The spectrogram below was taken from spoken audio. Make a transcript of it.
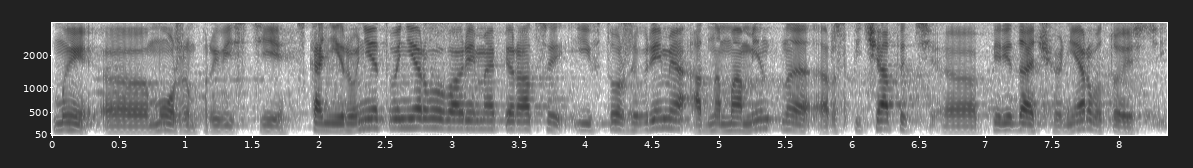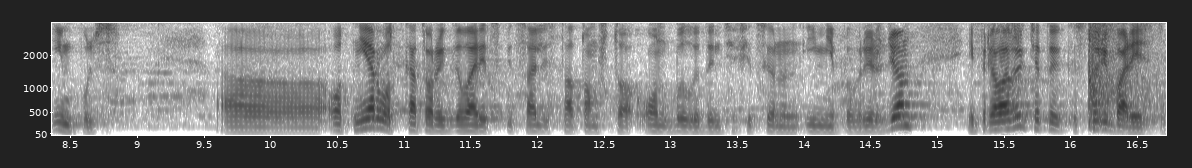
Мы э, можем провести сканирование этого нерва во время операции и в то же время одномоментно распечатать э, передачу нерва, то есть импульс э, от нерва, который говорит специалист о том, что он был идентифицирован и не поврежден, и приложить это к истории болезни.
